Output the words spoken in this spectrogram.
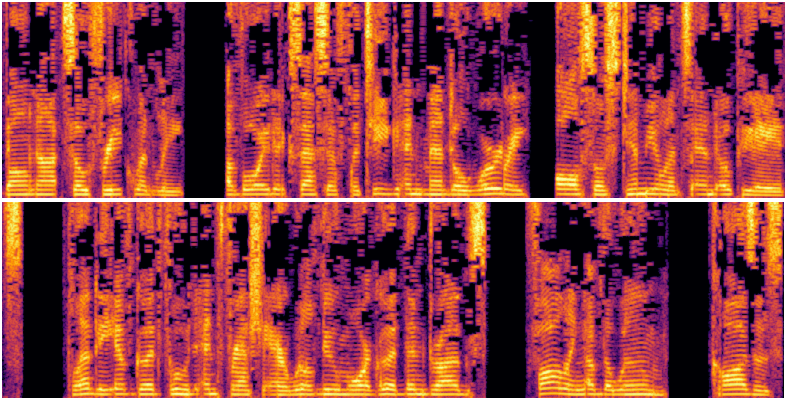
though not so frequently. Avoid excessive fatigue and mental worry, also stimulants and opiates. Plenty of good food and fresh air will do more good than drugs. Falling of the womb. Causes.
